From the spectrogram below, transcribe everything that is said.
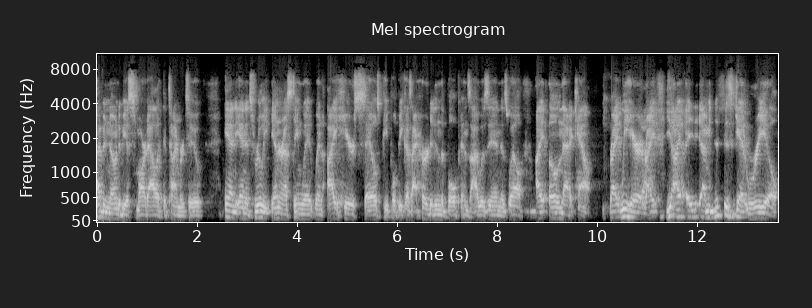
I've been known to be a smart aleck a time or two. And, and it's really interesting when, when I hear salespeople, because I heard it in the bullpens I was in as well. I own that account right? We hear it, right? Yeah, I, I, mean, this is get real.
